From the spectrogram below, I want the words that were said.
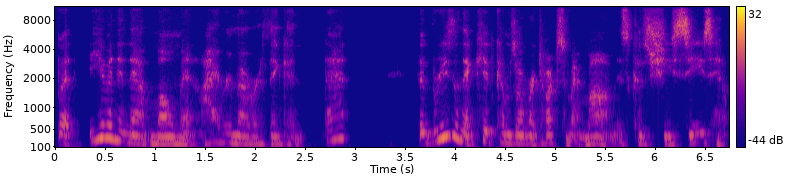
but even in that moment, I remember thinking that the reason that kid comes over and talks to my mom is because she sees him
